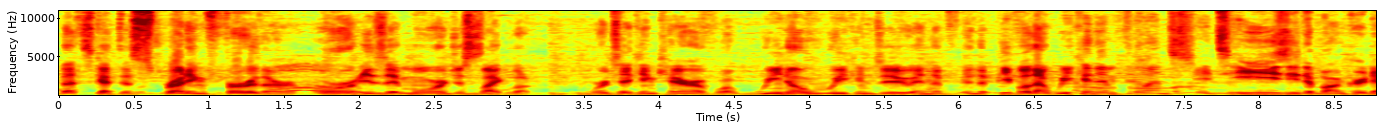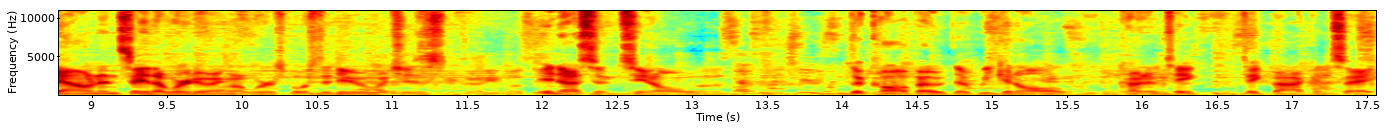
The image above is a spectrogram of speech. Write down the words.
let's get this spreading further, or is it more just like, look, we're taking care of what we know we can do and the and the people that we can influence. It's easy to bunker down and say that we're doing what we're supposed to do, which is, in essence, you know, the cop out that we can all kind of take take back and say.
